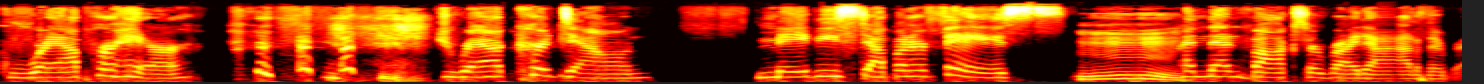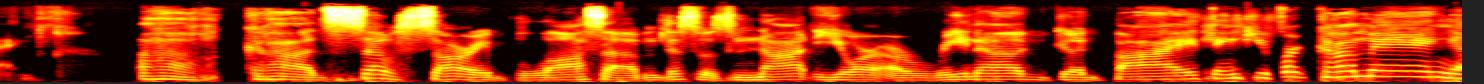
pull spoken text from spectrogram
grab her hair, drag her down, maybe step on her face, Mm. and then box her right out of the ring. Oh, God. So sorry, Blossom. This was not your arena. Goodbye. Thank you for coming.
